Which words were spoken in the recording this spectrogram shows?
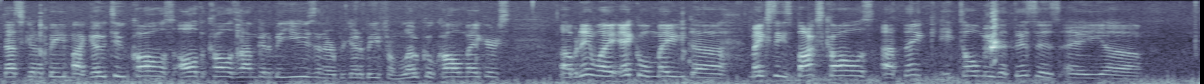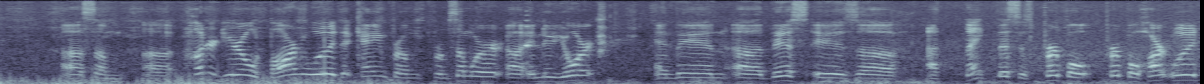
that's going to be my go-to calls. All the calls I'm going to be using are going to be from local call makers. Uh, but anyway, Eckel made uh, makes these box calls. I think he told me that this is a uh, uh some uh, hundred-year-old barn wood that came from from somewhere uh, in New York, and then this is I think this is purple purple heartwood.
